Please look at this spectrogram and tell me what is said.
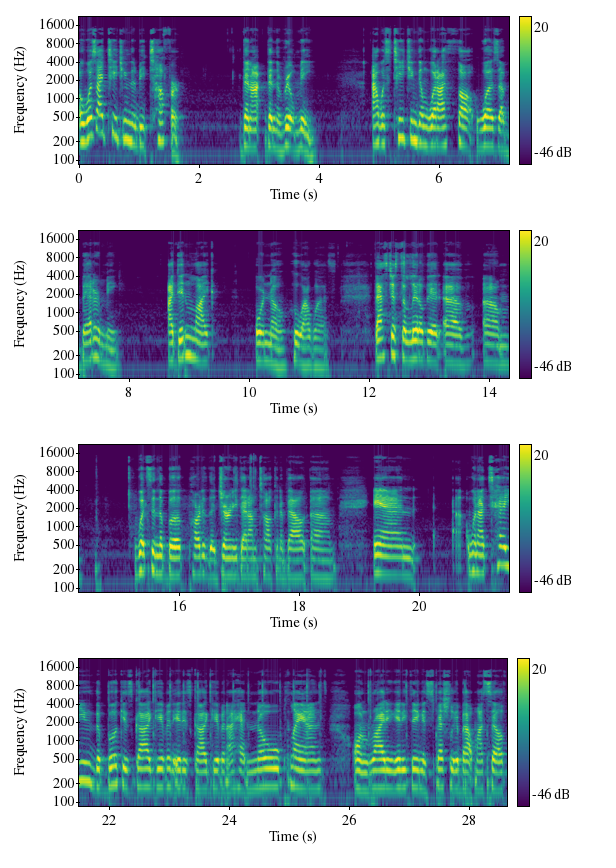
Or was I teaching them to be tougher than I than the real me? I was teaching them what I thought was a better me. I didn't like or know who I was. That's just a little bit of um, what's in the book, part of the journey that I'm talking about. Um, and when I tell you the book is God given, it is God given. I had no plans on writing anything, especially about myself.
